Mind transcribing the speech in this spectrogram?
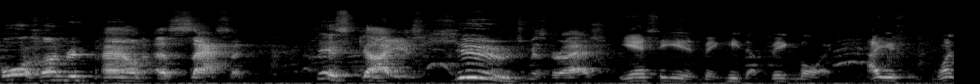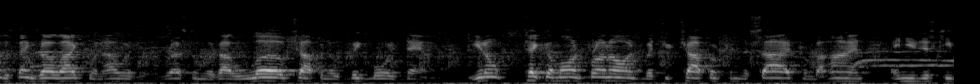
400 pound assassin. This guy is huge, Mr. Ash. Yes, he is big. He's a big boy. I used to, one of the things I liked when I was wrestling was I love chopping those big boys down. You don't take them on front on, but you chop them from the side, from behind, and you just keep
